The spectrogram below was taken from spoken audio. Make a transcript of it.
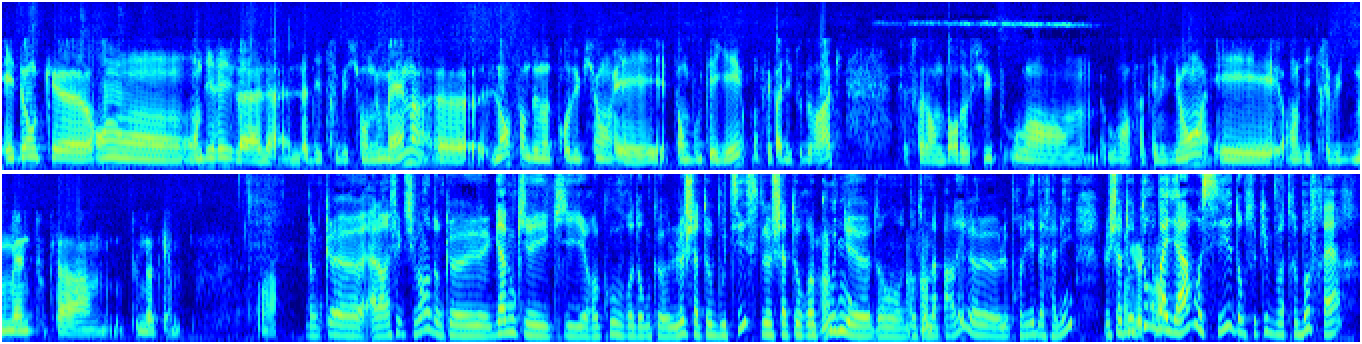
et, donc, euh, on, on, dirige la, la, la distribution nous-mêmes. Euh, L'ensemble de notre production est embouteillé. On fait pas du tout de vrac, que ce soit dans Bordeaux Sup ou en, ou en Saint-Émilion. Et on distribue nous-mêmes toute, la, toute notre gamme. Voilà. Donc, euh, alors effectivement, donc euh, gamme qui, qui recouvre donc euh, le château Boutis, le château Recougne euh, dont, dont on a parlé, le, le premier de la famille, le château. Tourbaillard aussi, dont s'occupe votre beau-frère.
